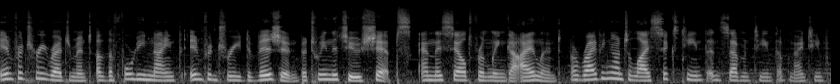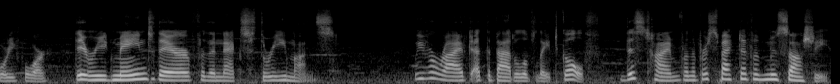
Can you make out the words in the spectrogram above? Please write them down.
Infantry Regiment of the 49th Infantry Division between the two ships, and they sailed for Lingga Island, arriving on July 16th and 17th of 1944. They remained there for the next three months. We've arrived at the Battle of Leyte Gulf, this time from the perspective of Musashi,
